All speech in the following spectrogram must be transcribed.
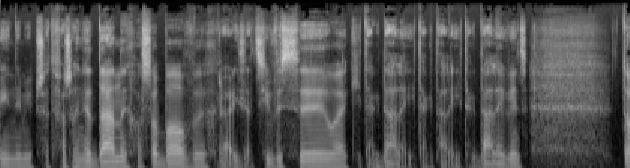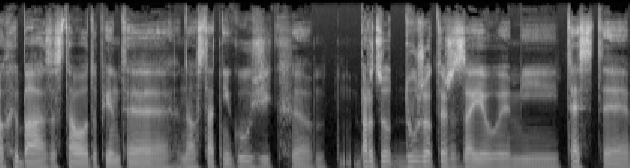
innymi przetwarzania danych osobowych, realizacji wysyłek i tak dalej, i tak dalej, i tak dalej, więc to chyba zostało dopięte na ostatni guzik. Bardzo dużo też zajęły mi testy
